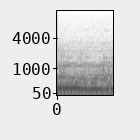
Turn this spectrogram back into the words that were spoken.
Lord.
